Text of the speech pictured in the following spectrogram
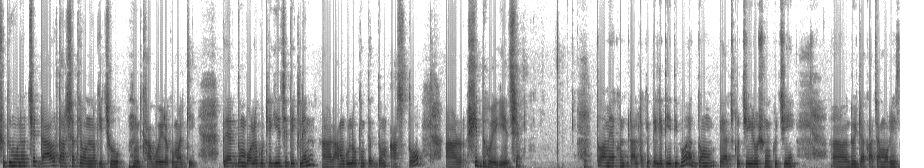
শুধু মনে হচ্ছে ডাল, তার সাথে অন্য কিছু খাব এরকম আর কি। তো একদম বলক উঠে গিয়েছে দেখলেন, আর আমগুলো কিন্তু একদম আস্ত আর সিদ্ধ হয়ে গিয়েছে। তো আমি এখন ডালটাকে তেলে দিয়ে দিব, একদম পেঁয়াজ কুচি, রসুন কুচি দুইটা কাঁচামরিচ।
